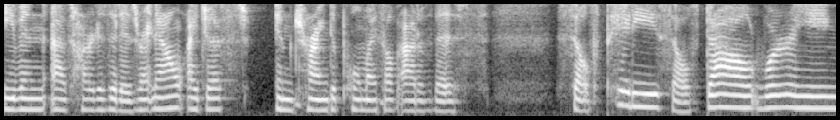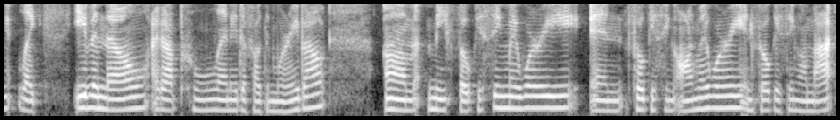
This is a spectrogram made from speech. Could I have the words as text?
even as hard as it is right now, I just am trying to pull myself out of this self pity, self doubt, worrying. Like, even though I got plenty to fucking worry about, um, me focusing my worry and focusing on my worry and focusing on that,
